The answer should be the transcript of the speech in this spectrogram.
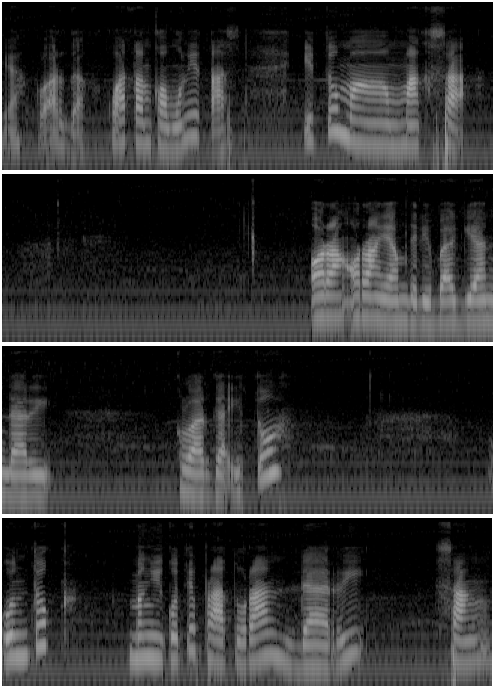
ya keluarga kekuatan komunitas itu memaksa orang-orang yang menjadi bagian dari keluarga itu untuk mengikuti peraturan dari sang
